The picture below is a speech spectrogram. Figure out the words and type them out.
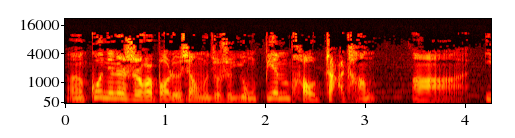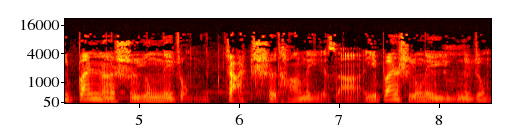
嗯、过年的时候保留项目就是用鞭炮炸糖啊，一般呢是用那种炸池塘的意思啊，一般是用那那种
